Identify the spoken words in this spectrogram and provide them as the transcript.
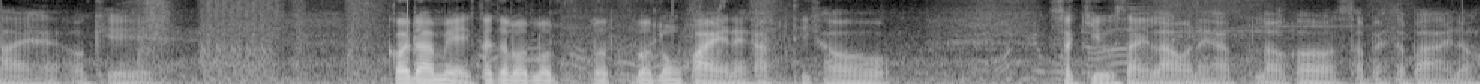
ายฮะโอเค ก็ดาเมจก็จะลดลดลดลดลงไปนะครับ ที่เขาสกิลใส่เรานะครับ เราก็สบายสบายๆเนาะ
